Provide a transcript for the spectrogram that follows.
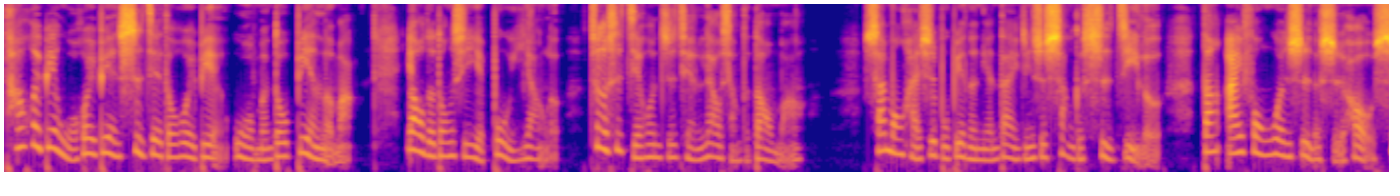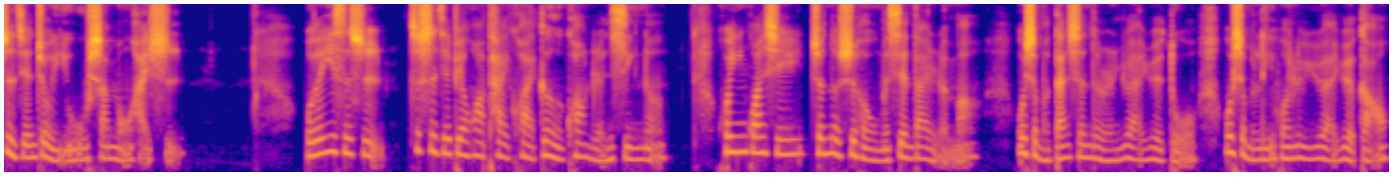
他会变，我会变，世界都会变，我们都变了嘛，要的东西也不一样了。这个是结婚之前料想得到吗？山盟海誓不变的年代已经是上个世纪了。当 iPhone 问世的时候，世间就已无山盟海誓。我的意思是，这世界变化太快，更何况人心呢？婚姻关系真的适合我们现代人吗？为什么单身的人越来越多？为什么离婚率越来越高？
